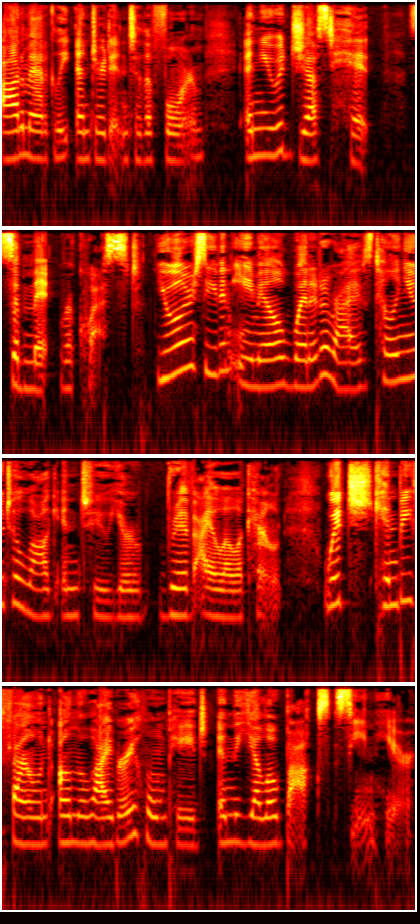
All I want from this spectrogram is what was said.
automatically entered into the form, and you would just hit Submit Request. You will receive an email when it arrives telling you to log into your Riv ILL account, which can be found on the library homepage in the yellow box seen here.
